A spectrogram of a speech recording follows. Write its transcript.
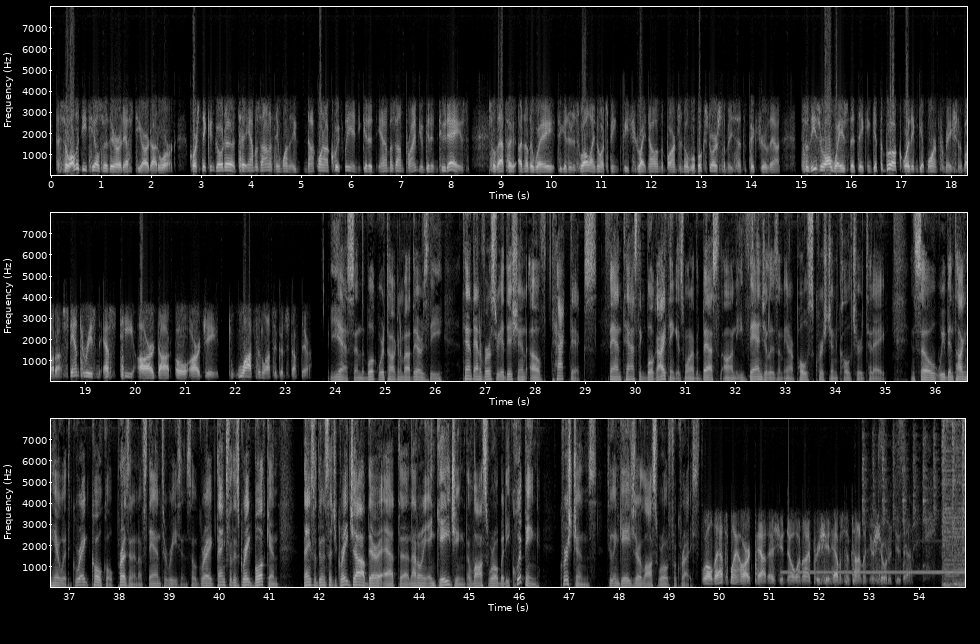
And so all the details are there at str.org. Course, they can go to, to Amazon if they want to knock one out quickly, and you get it Amazon Prime. You'll get it in two days. So that's a, another way to get it as well. I know it's being featured right now in the Barnes and Noble bookstore. Somebody sent a picture of that. So these are all ways that they can get the book, or they can get more information about us. Stand to Reason, str.org. Lots and lots of good stuff there. Yes, and the book we're talking about there is the 10th anniversary edition of Tactics. Fantastic book. I think it's one of the best on evangelism in our post Christian culture today. And so we've been talking here with Greg Koukl, president of Stand to Reason. So, Greg, thanks for this great book and thanks for doing such a great job there at uh, not only engaging the lost world, but equipping Christians to engage their lost world for Christ. Well, that's my heart, Pat, as you know, and I appreciate having some time on your show to do that.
